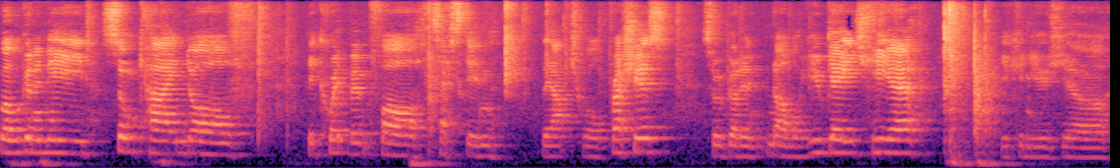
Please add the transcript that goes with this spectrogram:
Well, we're going to need some kind of equipment for testing the actual pressures. So we've got a normal U gauge here. You can use your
